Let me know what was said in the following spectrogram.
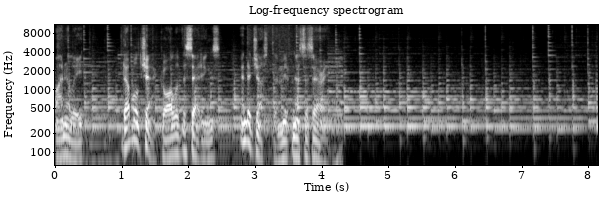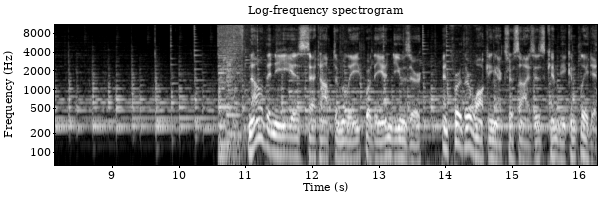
Finally, double check all of the settings and adjust them if necessary. Now the knee is set optimally for the end user and further walking exercises can be completed.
